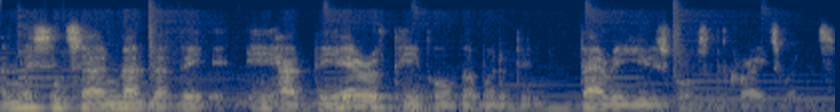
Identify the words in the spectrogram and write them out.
And this in turn meant that the, he had the ear of people that would have been very useful to the Kray Twins.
